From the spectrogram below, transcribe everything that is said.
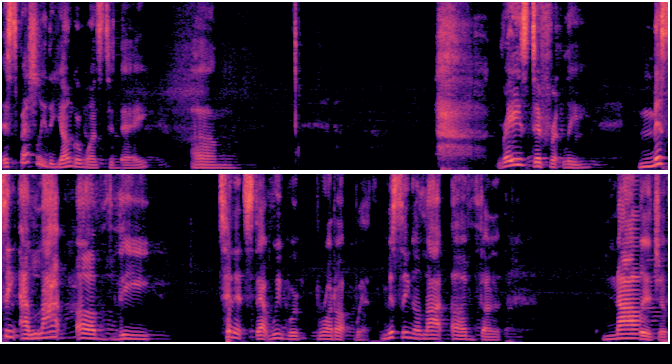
especially the younger ones today. Um, raised differently, missing a lot of the tenets that we were brought up with, missing a lot of the knowledge of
